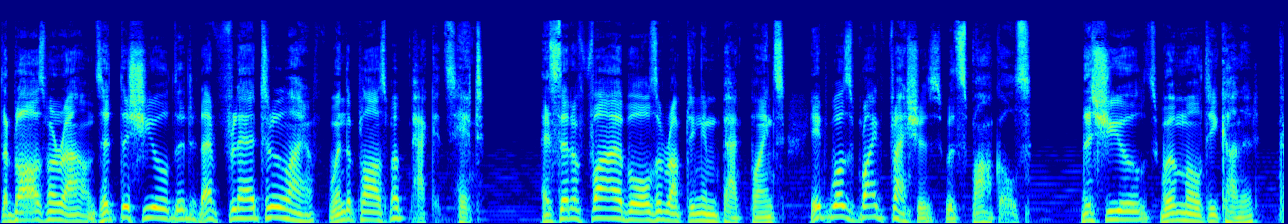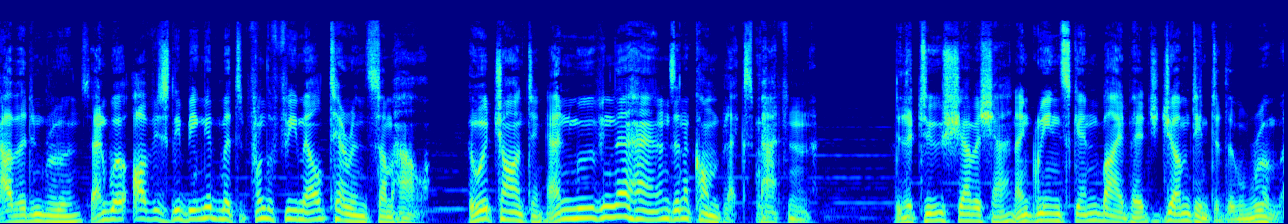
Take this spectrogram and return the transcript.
The plasma rounds hit the shielded that flared to life when the plasma packets hit. Instead of fireballs erupting impact points, it was bright flashes with sparkles. The shields were multicolored, covered in runes, and were obviously being emitted from the female Terrans somehow, who were chanting and moving their hands in a complex pattern. The two Shavashan and greenskin bipeds jumped into the room,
